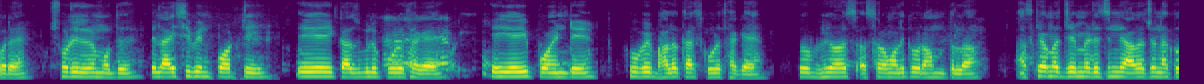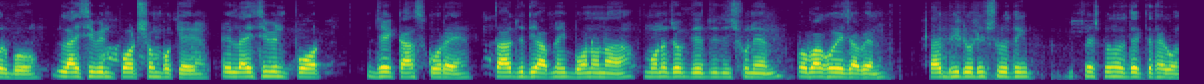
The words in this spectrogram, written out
করে। শরীরের মধ্যে লাইসিবিন পটটি এই কাজগুলো করে থাকে। এই এই পয়েন্টে খুবই ভালো কাজ করে থাকে। তো ভিউয়ার্স আসসালামু আলাইকুম রহমতুল্লাহ। আজকে আমরা যে মেডিসিন নিয়ে আলোচনা করব লাইসিবিন পট সম্পর্কে। এই লাইসিবিন পট যে কাজ করে, তা যদি আপনি বর্ণনা, মনোযোগ দিয়ে যদি শুনেন, অবাক হয়ে যাবেন। তাই ভিডিওটি শুরু থেকে শেষ পর্যন্ত দেখতে থাকুন।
